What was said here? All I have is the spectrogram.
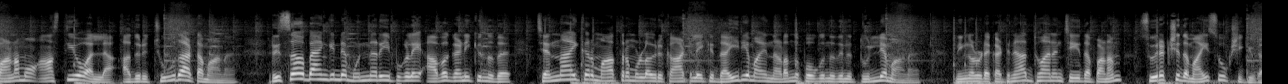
പണമോ ആസ്തിയോ അല്ല അതൊരു ചൂതാട്ടമാണ്. റിസർവ് ബാങ്കിന്റെ മുന്നറിയിപ്പുകളെ അവഗണിക്കുന്നത് ചെന്നായ്ക്കർ മാത്രമുള്ള ഒരു കാട്ടിലേക്ക് ധൈര്യമായി നടന്നു പോകുന്നതിന് തുല്യമാണ്. നിങ്ങളുടെ കഠിനാധ്വാനം ചെയ്ത പണം സുരക്ഷിതമായി സൂക്ഷിക്കുക.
